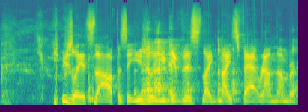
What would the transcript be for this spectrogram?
Usually it's the opposite. Usually you give this like nice fat round number.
